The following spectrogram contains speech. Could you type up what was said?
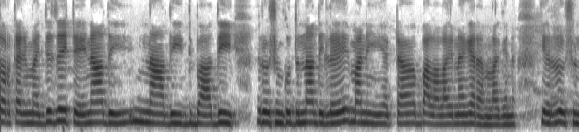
তরকারির মধ্যে যেটাই না দিই না দিই বা দিই, রসুন কদ্দুর না দিলে মানে একটা ভালো লাগে না, গেরান লাগে না। ইয়ার রসুন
